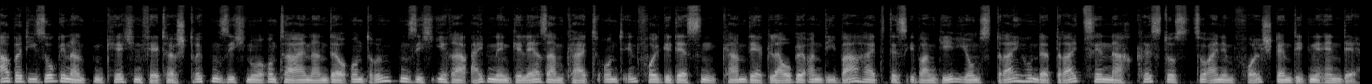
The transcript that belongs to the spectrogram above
aber die sogenannten Kirchenväter stritten sich nur untereinander und rühmten sich ihrer eigenen Gelehrsamkeit und infolgedessen kam der Glaube an die Wahrheit des Evangeliums 313 nach Christus zu einem vollständigen Ende.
